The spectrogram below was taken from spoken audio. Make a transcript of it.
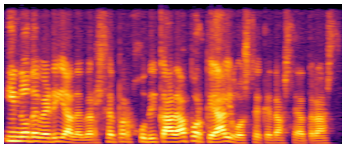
y no debería de verse perjudicada porque algo se quedase atrás.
